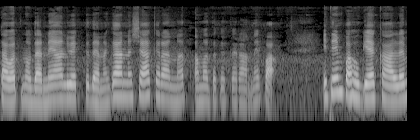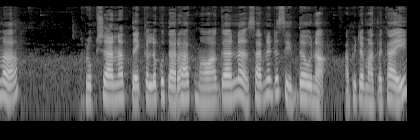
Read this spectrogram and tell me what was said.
තවත් නොදන්න යාළුවෙක්ට දැනගන්න, share කරන්නත් අමතක කරන්න එපා. ඉතින් පහුගිය කාලෙම රුක්ෂානත් එක්ක ලොකු තරහක් මවා ගන්න සරණට සිද්ධ වුණා. අපිට මතකයි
